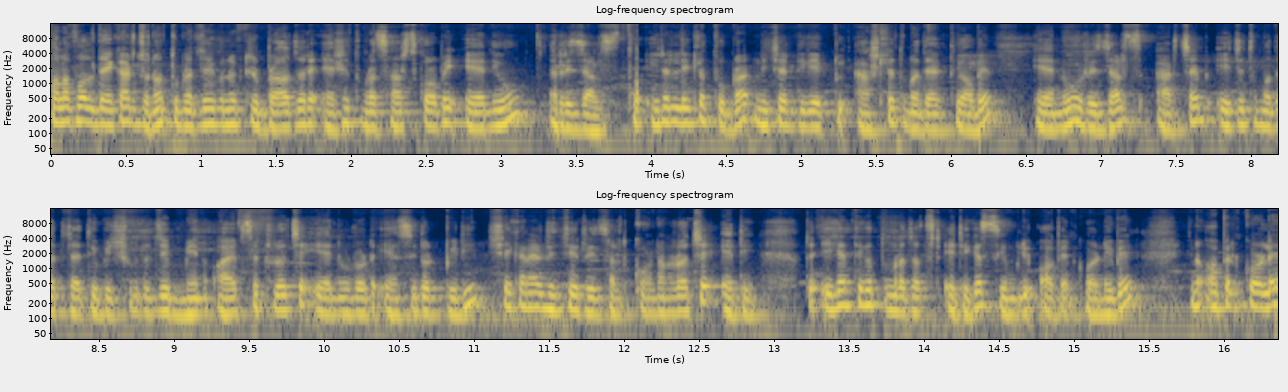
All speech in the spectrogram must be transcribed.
ফলাফল দেখার জন্য তোমরা যে কোনো একটি ব্রাউজারে এসে তোমরা সার্চ করবে এ নিউ রেজাল্টস তো এটা লিখলে তোমরা নিচের দিকে একটু আসলে তোমরা দেখতে হবে এনইউ রেজাল্টস আর্চাইভ এই যে তোমাদের জাতীয় বিশ্ববিদ্যালয়ের যে মেন ওয়েবসাইট রয়েছে NU dot AC dot BD সেখানে যে রেজাল্ট কর্নার রয়েছে এটি। তো এখান থেকে তোমরা জাস্ট এটিকে সিম্পলি ওপেন করে নিবে। ওপেন করলে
